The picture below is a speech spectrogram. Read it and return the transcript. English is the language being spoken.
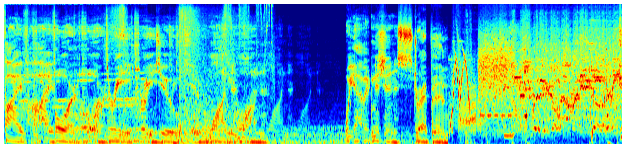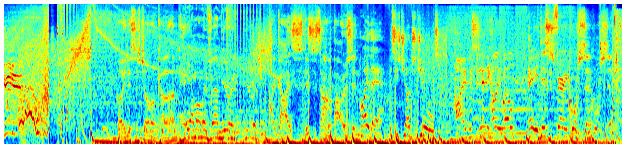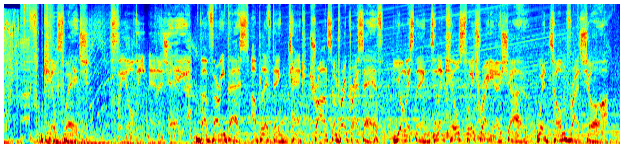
Five, five, four, four, three, three, two, one, one. We have ignition. Strap in. Hi, this is John O'Callaghan. Hey, I'm Armin van Buuren. Hi guys, this is Sam Patterson. Hi there, this is Judge Jules. Hi, this is Eddie Halliwell. Hey, this is Ferry Corsten. Kill Switch. Feel the energy. The very best uplifting tech, trance, and progressive. You're listening to the Kill Switch Radio Show with Tom Bradshaw.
